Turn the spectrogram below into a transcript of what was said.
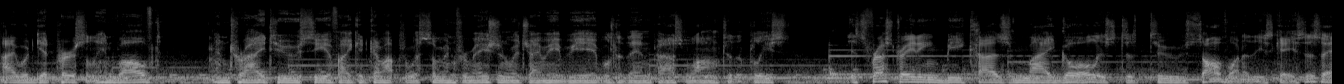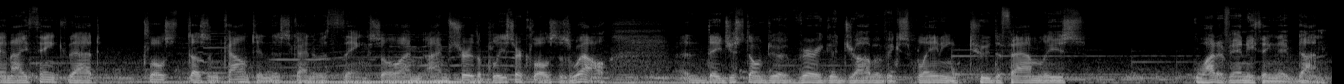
I would get personally involved and try to see if I could come up with some information which I may be able to then pass along to the police. It's frustrating because my goal is to, to solve one of these cases, and I think that close doesn't count in this kind of a thing. So I'm, I'm sure the police are close as well. They just don't do a very good job of explaining to the families what, if anything, they've done.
